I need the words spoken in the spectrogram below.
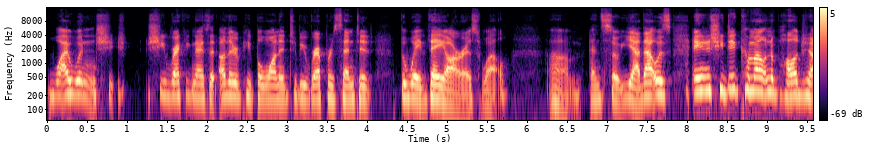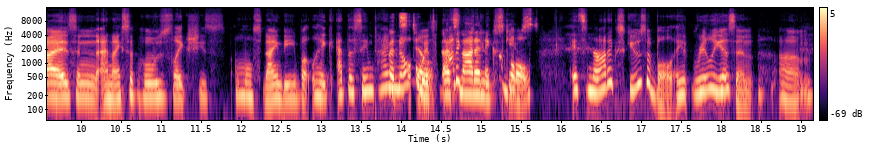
why wouldn't she? She recognized that other people wanted to be represented the way they are as well. Um, and so yeah, that was and she did come out and apologize and and I suppose like she's almost 90, but like at the same time, but no, still, it's that's not, not an excuse. It's not excusable. It really isn't. Um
